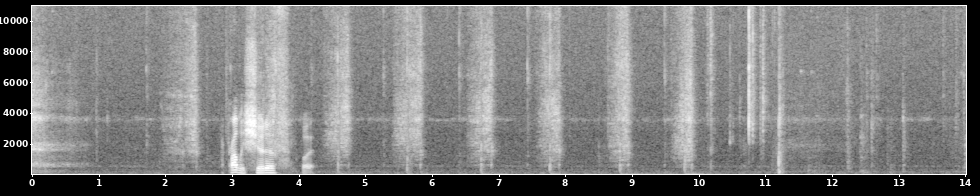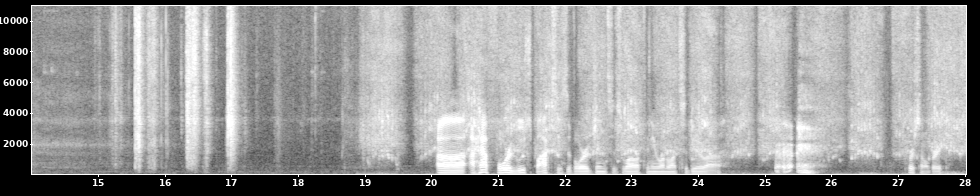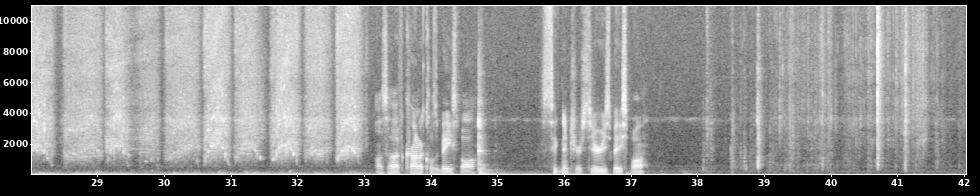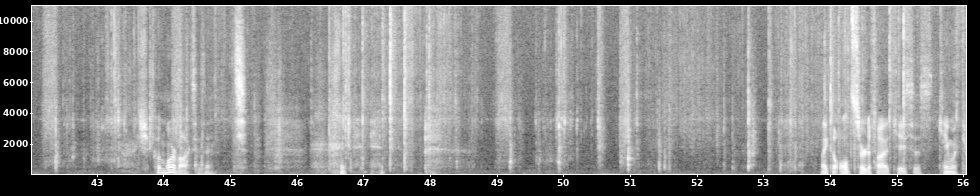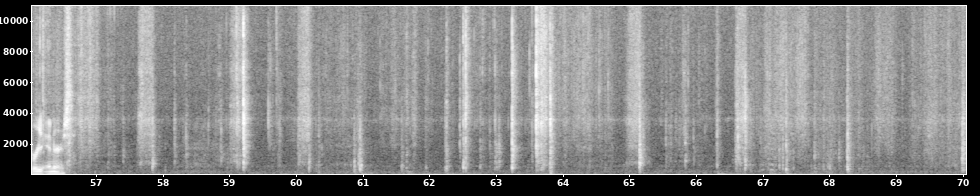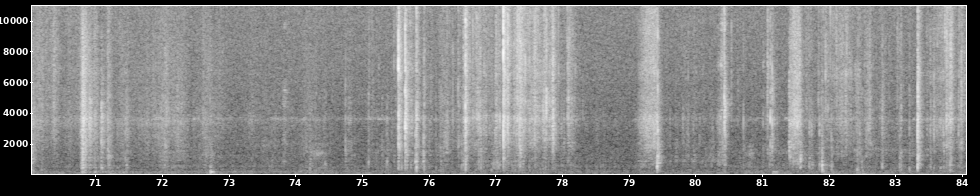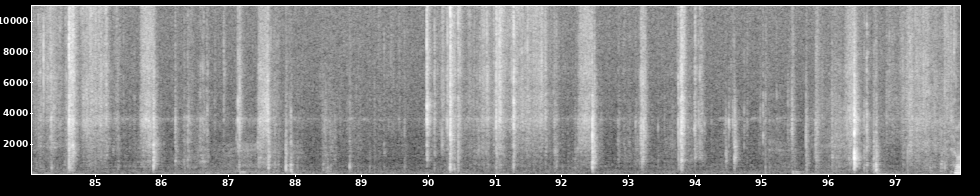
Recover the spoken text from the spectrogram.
I probably should have, but Uh, I have four loose boxes of Origins as well. If anyone wants to do a personal break. Also have Chronicles Baseball, Signature Series Baseball. I should put more boxes in. like the old certified cases came with three inners.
